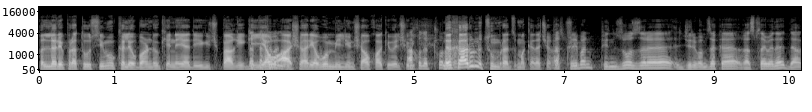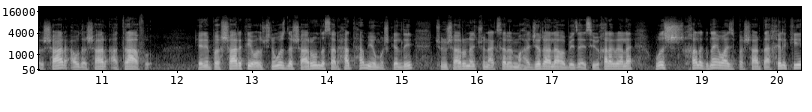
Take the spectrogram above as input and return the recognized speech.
په لرې پرتو سیمو، کلیو بانډو کې نه یادېږي چې په هغې کې یو اعشاریه اووه میلیون شاوخوا کې ویل شوي د ښارونو څومره ځمکه ده چې غصب شوې؟ تقریبا پنځوس زره جریبه مځکه غصب شوې ده د ښار او د ښار اطرافو یعنی په ښار کی چون اوس د ښارون د سرحد هم یو مشکل دی چون ښارونه چون اکثرا مهاجر راله او بی ځایه سوی خلک راله اوس خلک نه یوازی په ښار داخل کی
